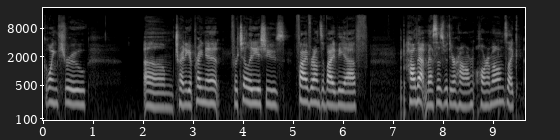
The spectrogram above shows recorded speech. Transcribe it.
going through um, trying to get pregnant, fertility issues, five rounds of IVF, how that messes with your hormones. Like,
